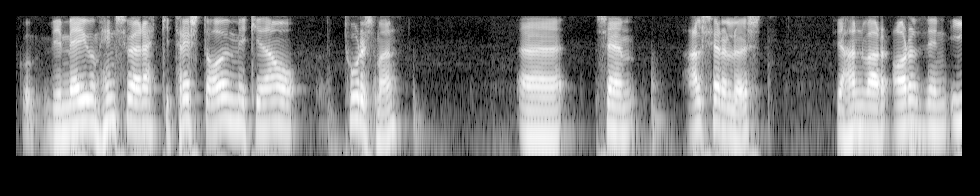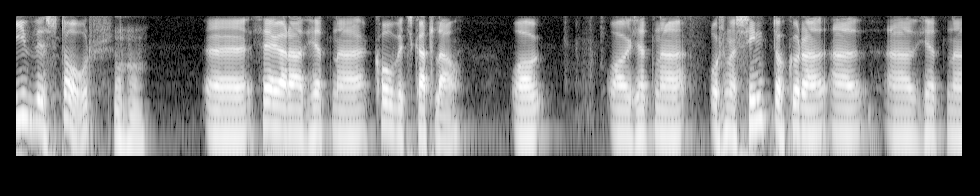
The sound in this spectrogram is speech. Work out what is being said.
sko, við megum hins vegar ekki treysta of mikið á túrismann uh, sem alls er að laust því að hann var orðin ívið stór Mm uh, þegar að hérna COVID skall á og, og hérna og svona sínd okkur að, að, að hérna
